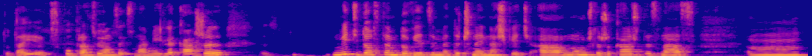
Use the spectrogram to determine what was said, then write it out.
tutaj współpracujących z nami lekarzy, mieć dostęp do wiedzy medycznej na świecie. A no myślę, że każdy z nas mm,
